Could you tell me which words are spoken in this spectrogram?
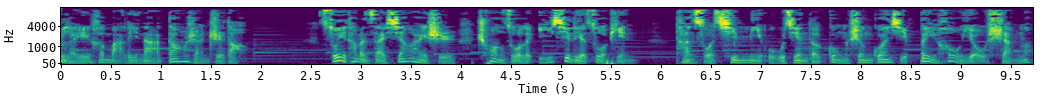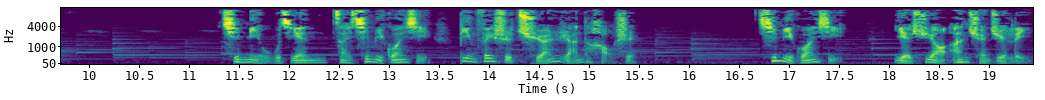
雷和玛丽娜当然知道，所以他们在相爱时创作了一系列作品，探索亲密无间的共生关系背后有什么。亲密无间，在亲密关系并非是全然的好事。亲密关系也需要安全距离，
